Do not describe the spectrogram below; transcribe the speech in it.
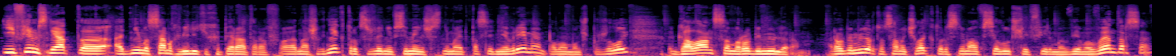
и фильм снят э, одним из самых великих операторов э, наших дней, который, к сожалению, все меньше снимает в последнее время, по-моему, он же пожилой, голландцем Робби Мюллером. Робби Мюллер тот самый человек, который снимал все лучшие фильмы Вима Вендерса,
